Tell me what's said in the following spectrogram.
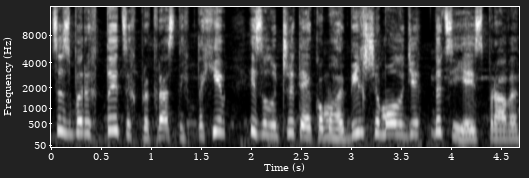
це зберегти цих прекрасних птахів і залучити якомога більше молоді до цієї справи.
